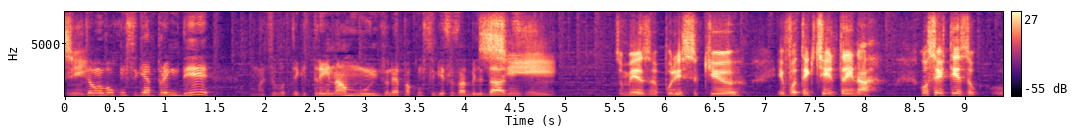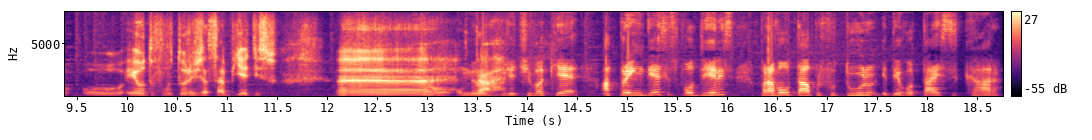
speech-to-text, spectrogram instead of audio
Sim. Então eu vou conseguir aprender, mas eu vou ter que treinar muito, né, para conseguir essas habilidades. Sim. Isso mesmo, por isso que eu, eu vou ter que te treinar. Com certeza o, o eu do futuro já sabia disso. Uh, então, o meu tá. objetivo aqui é aprender esses poderes para voltar pro futuro e derrotar esse cara.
